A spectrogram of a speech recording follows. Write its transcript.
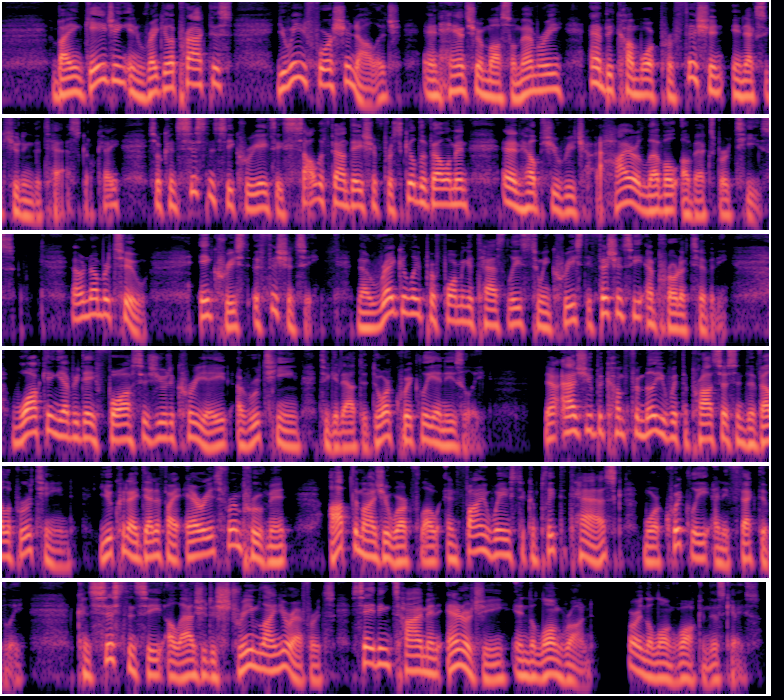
By engaging in regular practice, you reinforce your knowledge, enhance your muscle memory, and become more proficient in executing the task. Okay? So, consistency creates a solid foundation for skill development and helps you reach a higher level of expertise. Now, number two, increased efficiency. Now, regularly performing a task leads to increased efficiency and productivity. Walking every day forces you to create a routine to get out the door quickly and easily. Now, as you become familiar with the process and develop a routine, you can identify areas for improvement, optimize your workflow, and find ways to complete the task more quickly and effectively. Consistency allows you to streamline your efforts, saving time and energy in the long run or in the long walk in this case.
